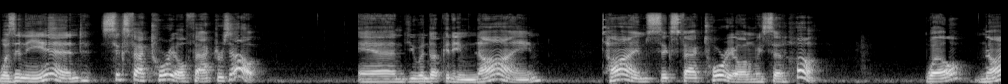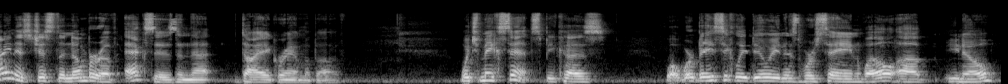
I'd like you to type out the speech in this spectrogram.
was in the end, 6 factorial factors out. And you end up getting 9 times 6 factorial. And we said, huh, Well, 9 is just the number of x's in that diagram above, which makes sense because what we're basically doing is we're saying, well, uh, you know,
